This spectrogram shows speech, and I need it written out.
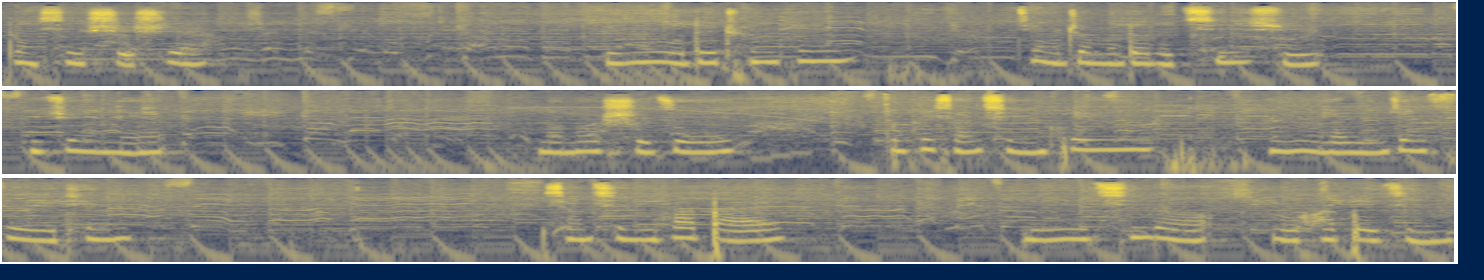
洞悉世事。原来我对春天竟有这么多的期许。与眷恋，某某时节，总会想起林徽因拥有的人间四月天，想起梨花白、梨叶青的如画背景，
